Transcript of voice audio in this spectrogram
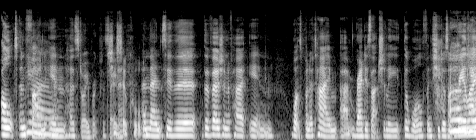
alt and fun in her storybook persona. She's so cool. And then so the the version of her in Once Upon a Time, um, Red is actually the wolf, and she doesn't Oh, realize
